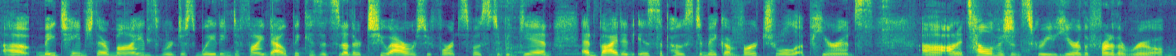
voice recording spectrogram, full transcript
uh, may change their minds. We're just waiting to find out because it's another two hours before it's supposed to begin. And Biden is supposed to make a virtual appearance uh, on a television screen here in the front of the room.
